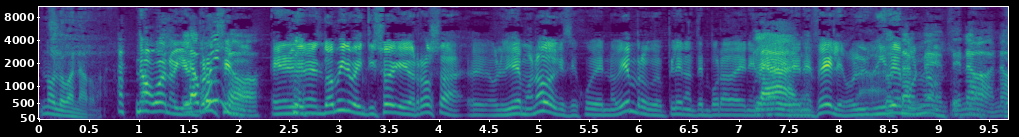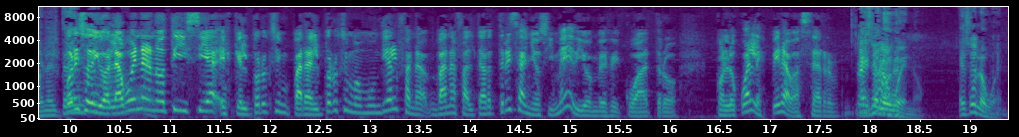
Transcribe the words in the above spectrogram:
No lo van a armar. No, bueno, y el La próximo, bueno. en el, en el 2026, Rosa, eh, olvidémonos de que se juegue en noviembre, que es plena temporada de NBA y Claro. de NFL, olvidémonos. No, no. Por eso 30, digo, la buena noticia es que el próximo, para el próximo mundial van a, van a faltar tres años y medio en vez de cuatro, con lo cual la espera va a ser. Eso es lo bueno. Eso es lo bueno.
